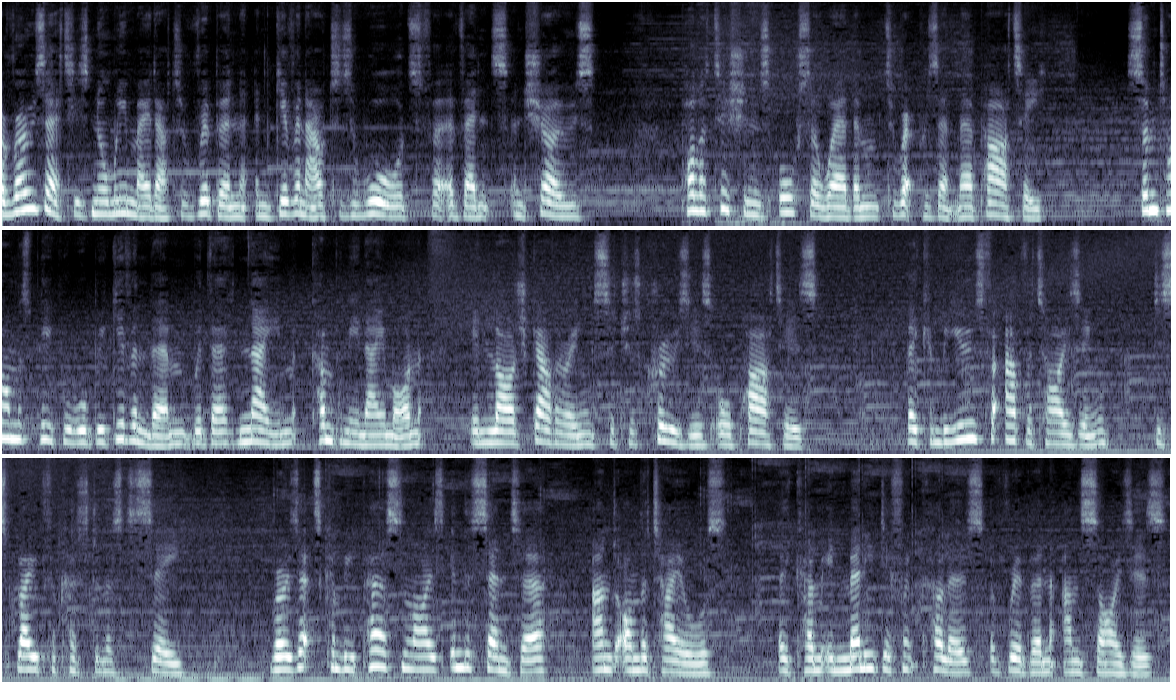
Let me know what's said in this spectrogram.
A rosette is normally made out of ribbon and given out as awards for events and shows. Politicians also wear them to represent their party. Sometimes people will be given them with their name, company name on, in large gatherings such as cruises or parties. They can be used for advertising, displayed for customers to see. Rosettes can be personalised in the centre and on the tails. They come in many different colours of ribbon and sizes.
